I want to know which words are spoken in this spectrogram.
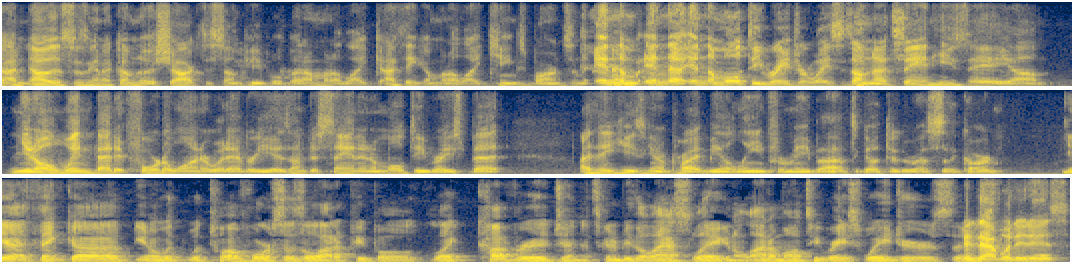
i know this is going to come to a shock to some people. But I'm gonna like. I think I'm gonna like Kingsbarns in the in the in the in the multi rager races. I'm not saying he's a um, you know a win bet at four to one or whatever he is. I'm just saying in a multi race bet. I think he's going to probably be a lean for me, but I have to go through the rest of the card. Yeah, I think uh, you know with with twelve horses, a lot of people like coverage, and it's going to be the last leg, and a lot of multi race wagers. Is that what it that. is?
